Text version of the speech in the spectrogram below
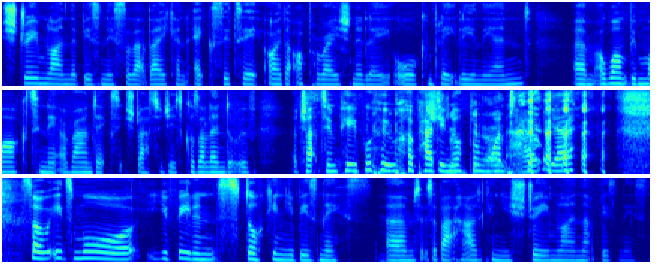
streamline their business so that they can exit it either operationally or completely in the end. Um, I won't be marketing it around exit strategies because I'll end up with attracting people who have had enough and want out. out. Yeah. so it's more you're feeling stuck in your business. Um, Mhm. so it's about how can you streamline that business.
